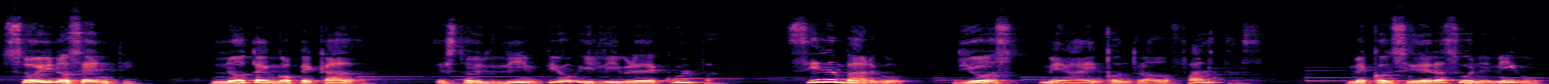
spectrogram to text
Soy inocente, no tengo pecado, estoy limpio y libre de culpa. Sin embargo, Dios me ha encontrado faltas. Me considera su enemigo,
